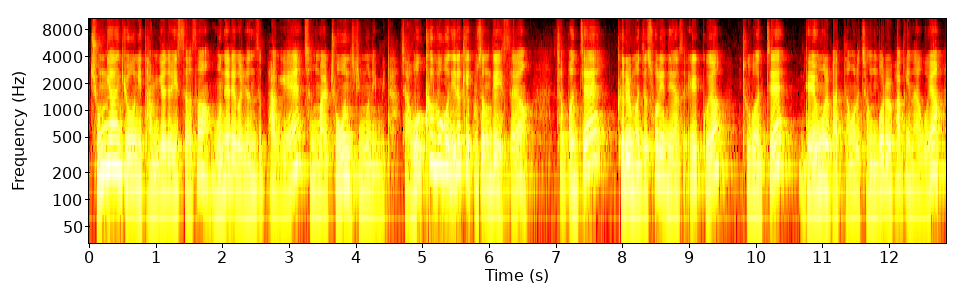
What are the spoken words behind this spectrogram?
중요한 교훈이 담겨져 있어서 문해력을 연습하기에 정말 좋은 질문입니다. 자, 워크북은 이렇게 구성되어 있어요. 첫 번째, 글을 먼저 소리 내어서 읽고요. 두 번째, 내용을 바탕으로 정보를 확인하고요.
